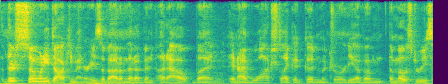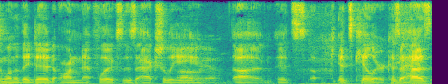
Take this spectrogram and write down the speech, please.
there's so many documentaries about him that have been put out, but and I've watched like a good majority of them. The most recent one that they did on Netflix is actually Oh, yeah. uh, it's it's killer because it has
